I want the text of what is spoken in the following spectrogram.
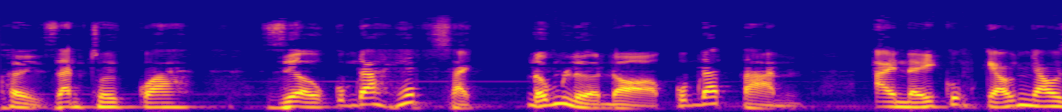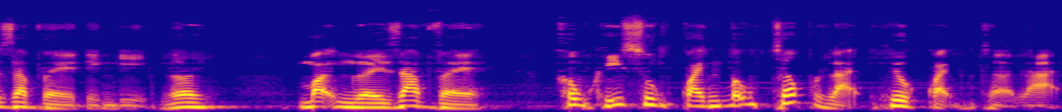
Thời gian trôi qua, rượu cũng đã hết sạch, đống lửa đỏ cũng đã tàn, ai nấy cũng kéo nhau ra về để nghỉ ngơi. Mọi người ra về, không khí xung quanh bỗng chốc lại hiu quạnh trở lại.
